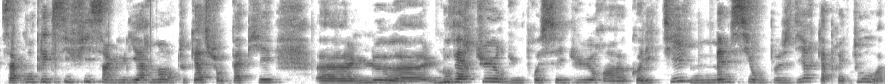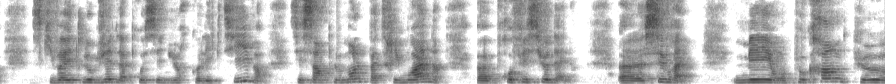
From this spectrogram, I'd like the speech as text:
Ça complexifie singulièrement, en tout cas sur le papier, euh, euh, l'ouverture d'une procédure euh, collective, même si on peut se dire qu'après tout, ce qui va être l'objet de la procédure collective, c'est simplement le patrimoine professionnel. c'est vrai, mais on peut craindre que,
